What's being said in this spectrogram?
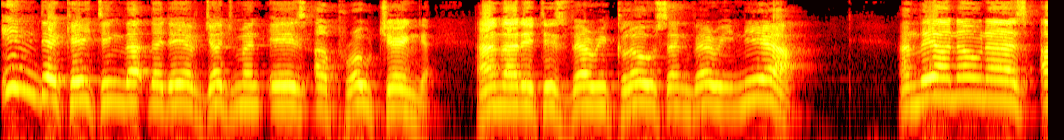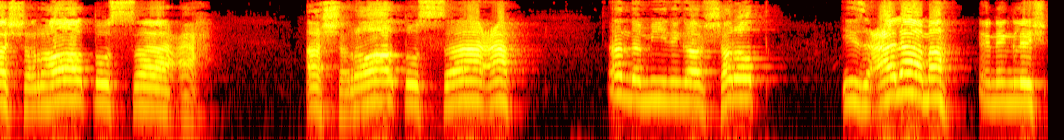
indicating that the day of judgment is approaching and that it is very close and very near. And they are known as Ashratu Sa'ah. Ashratu Sa'ah. And the meaning of Sharat is alama in English,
